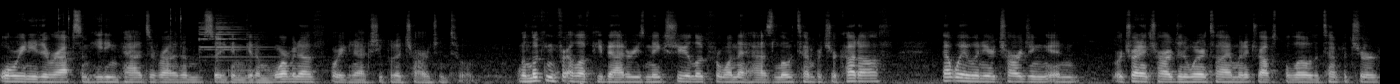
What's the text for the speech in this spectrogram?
or you need to wrap some heating pads around them so you can get them warm enough, or you can actually put a charge into them. When looking for LFP batteries, make sure you look for one that has low temperature cutoff. That way when you're charging and or trying to charge in the wintertime when it drops below the temperature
